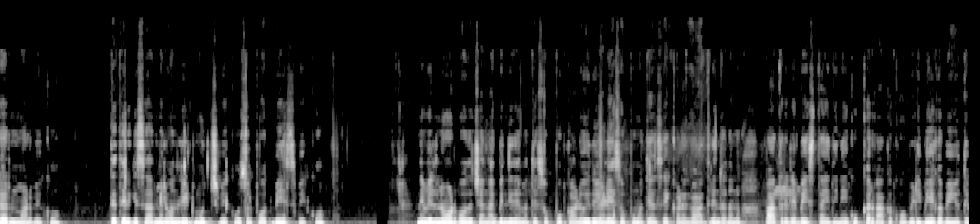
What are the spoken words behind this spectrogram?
ಟರ್ನ್ ಮಾಡಬೇಕು. ಮತ್ತು ತಿರುಗಿಸಾದ್ಮೇಲೆ ಒಂದು ಲಿಡ್ ಮುಚ್ಚಬೇಕು ಸ್ವಲ್ಪ ಹೊತ್ತು ಬೇಯಿಸಬೇಕು. ನೀವು ಇಲ್ಲಿ ನೋಡ್ಬೋದು ಚೆನ್ನಾಗಿ ಬೆಂದಿದೆ ಮತ್ತು ಸೊಪ್ಪು, ಕಾಳು. ಇದು ಎಳೆ ಸೊಪ್ಪು ಮತ್ತು ಹಸೆ ಕಾಳಲ್ವ ಆದ್ದರಿಂದ ನಾನು ಪಾತ್ರೆಯಲ್ಲೇ ಬೇಯಿಸ್ತಾ ಇದ್ದೀನಿ. ಕುಕ್ಕರ್ಗೆ ಹಾಕಕ್ಕೆ ಹೋಗಬೇಡಿ. ಬೇಗ ಬೇಯುತ್ತೆ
